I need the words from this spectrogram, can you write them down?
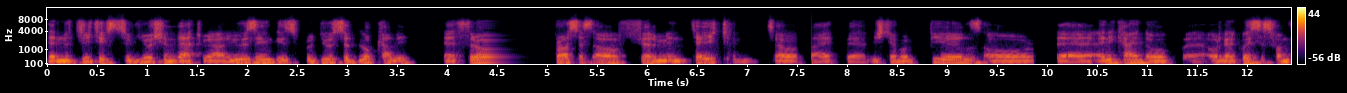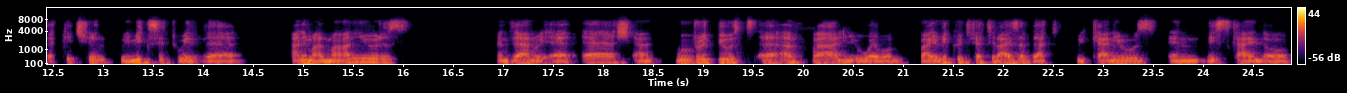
the nutritive solution that we are using is produced locally uh, through process of fermentation. So like the vegetable peels or uh, any kind of uh, organic wastes from the kitchen, we mix it with the animal manures and then we add ash and we produce a, a valuable bioliquid fertilizer that we can use in this kind of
